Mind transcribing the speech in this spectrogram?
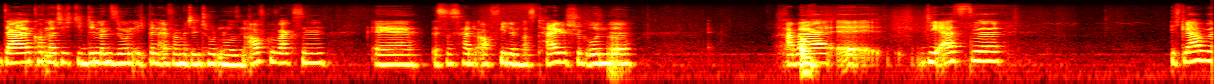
da kommt natürlich die Dimension, ich bin einfach mit den Toten Hosen aufgewachsen. Äh, es ist halt auch viele nostalgische Gründe. Ja. Aber, äh, die Ärzte ich glaube,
